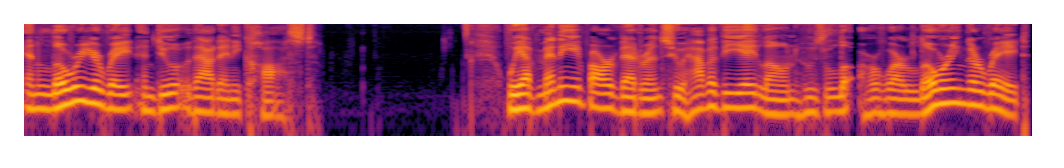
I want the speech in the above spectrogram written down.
and lower your rate and do it without any cost. We have many of our veterans who have a VA loan who's lo- who are lowering their rate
